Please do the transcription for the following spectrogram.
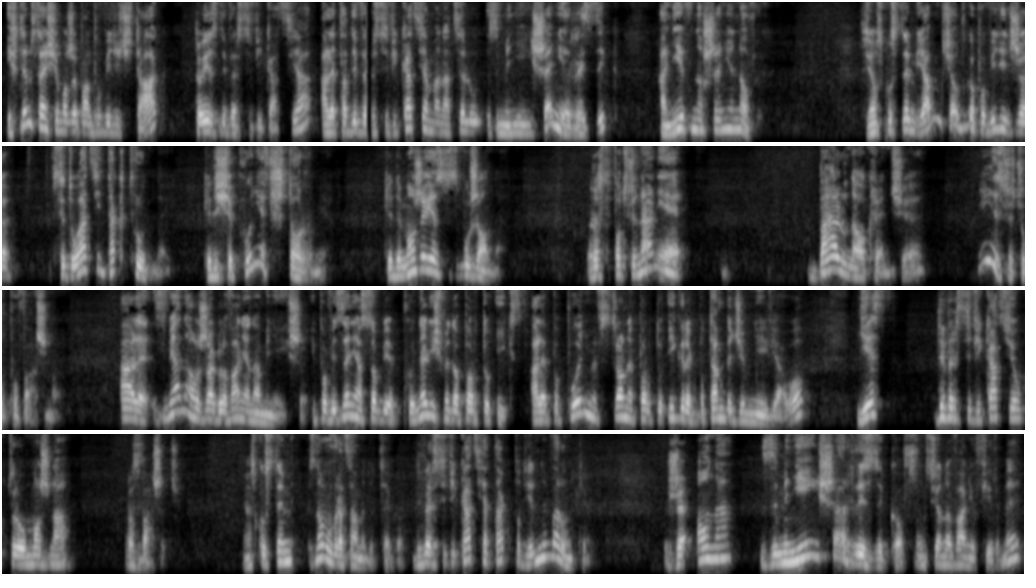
I w tym sensie może Pan powiedzieć tak, to jest dywersyfikacja, ale ta dywersyfikacja ma na celu zmniejszenie ryzyk, a nie wnoszenie nowych. W związku z tym ja bym chciał tylko powiedzieć, że w sytuacji tak trudnej, kiedy się płynie w sztormie, kiedy morze jest wzburzone, rozpoczynanie balu na okręcie nie jest rzeczą poważną. Ale zmiana ożaglowania na mniejsze i powiedzenia sobie, płynęliśmy do portu X, ale popłyńmy w stronę portu Y, bo tam będzie mniej wiało, jest dywersyfikacją, którą można rozważyć. W związku z tym znowu wracamy do tego. Dywersyfikacja tak pod jednym warunkiem, że ona zmniejsza ryzyko w funkcjonowaniu firmy,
